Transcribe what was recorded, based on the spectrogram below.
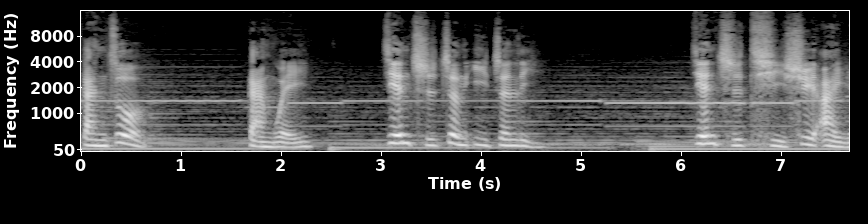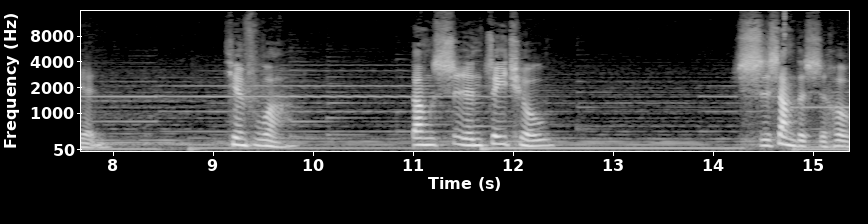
敢做敢为，坚持正义真理，坚持体恤爱人。天父啊！当世人追求时尚的时候，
